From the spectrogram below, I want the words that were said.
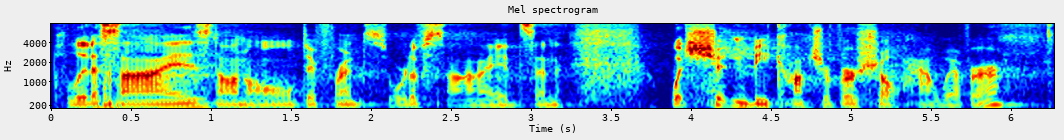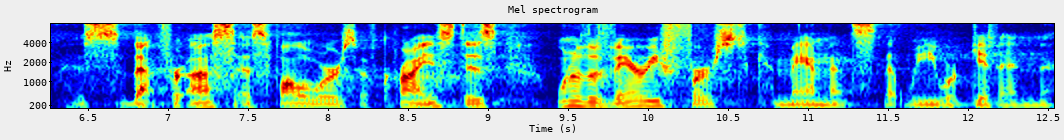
politicized on all different sort of sides. And what shouldn't be controversial, however, is that for us as followers of Christ is one of the very first commandments that we were given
